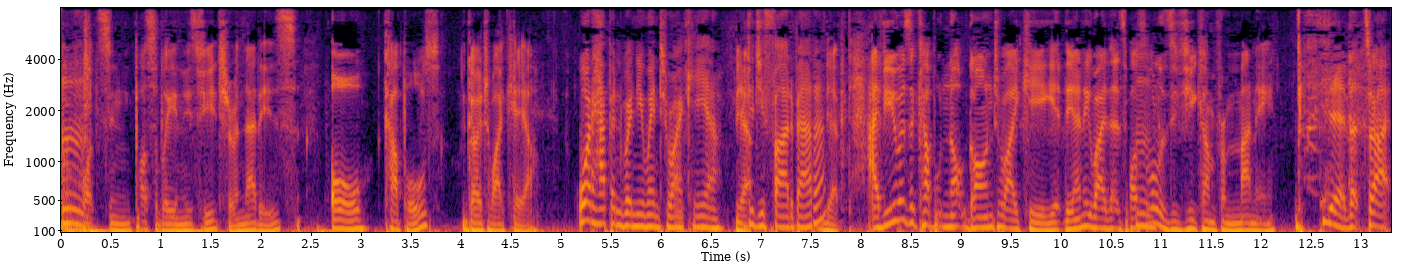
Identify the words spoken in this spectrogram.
of what's in possibly in his future, and that is all couples go to IKEA. What happened when you went to IKEA? Yeah. Did you fight about it? Yep. Have you, as a couple, not gone to IKEA yet? The only way that's possible hmm. is if you come from money. Yeah, that's right.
